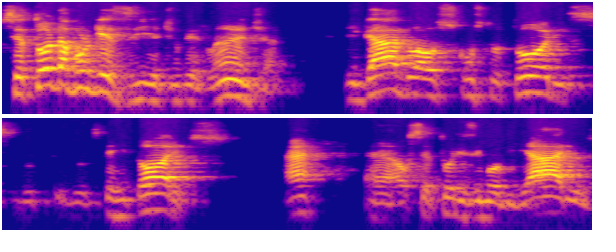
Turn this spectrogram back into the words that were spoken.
O setor da burguesia de Uberlândia, ligado aos construtores dos territórios, né, é, aos setores imobiliários,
